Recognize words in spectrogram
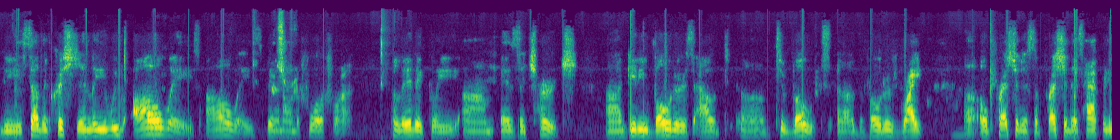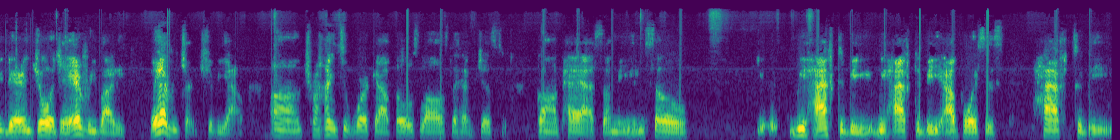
the Southern Christian League, we've always, always been on the forefront politically um, as a church, uh, getting voters out uh, to vote. Uh, the voters' right uh, oppression and suppression that's happening there in Georgia. Everybody, every church should be out um, trying to work out those laws that have just gone past. I mean, so we have to be, we have to be, our voices have to be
